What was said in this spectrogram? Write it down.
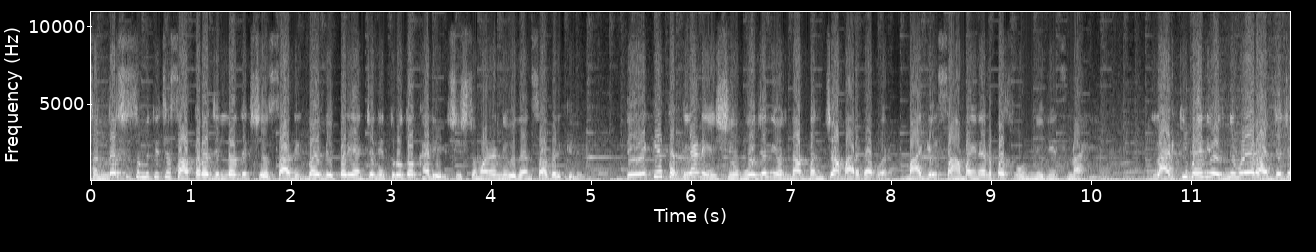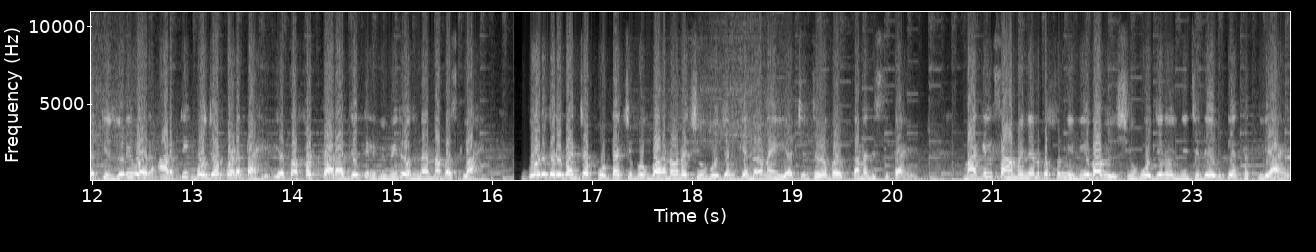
संघर्ष समितीचे सातारा जिल्हाध्यक्ष सादिकबाई बेपर यांच्या नेतृत्वाखालील शिष्टमंडळ निवेदन सादर केले. देयके थकल्याने शिवभोजन योजना बंदच्या मार्गावर मागील सहा महिन्यांपासून निधीच नाही. लाडकी बहीण योजनेमुळे राज्याच्या तिजोरीवर आर्थिक बोजा पडत आहे याचा फटका राज्यातील विविध योजनांना बसला आहे. गोरगरिबांच्या पोटाची भूक भागवणाऱ्या शिवभोजन केंद्रांनाही याची झळ बघताना दिसत आहे. मागील सहा महिन्यांपासून निधीअभावी शिवभोजन योजनेची देयके थकली आहे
